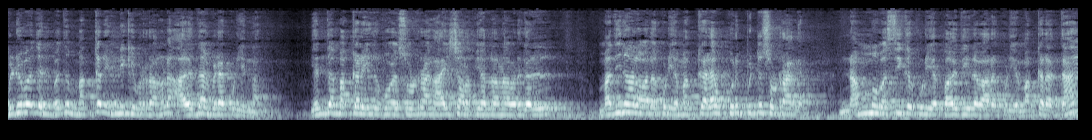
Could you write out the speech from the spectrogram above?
விடுவது என்பது மக்கள் இன்னைக்கு விடுறாங்களோ அதுதான் விடக்கூடிய நாள். எந்த மக்கள் இங்க கூட சொல்றாங்க ஆயிஷா ரதியல்லான் அவர்கள்? மதினால வாழக்கூடிய மக்களை குறிப்பிட்டு சொல்றாங்க. நம்ம வசிக்கக்கூடிய பகுதியில் வாழக்கூடிய மக்களை தான்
